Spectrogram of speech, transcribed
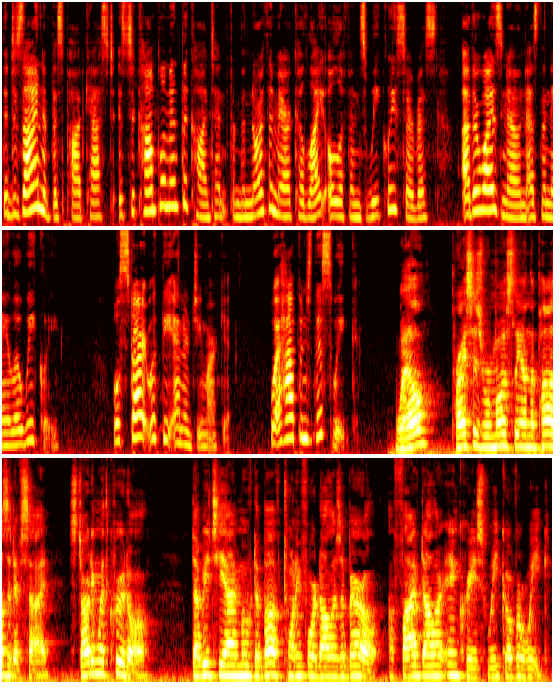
The design of this podcast is to complement the content from the North America Light Olefins Weekly service, otherwise known as the NALO Weekly. We'll start with the energy market. What happened this week? Well, prices were mostly on the positive side, starting with crude oil. WTI moved above $24 a barrel, a $5 increase week over week.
